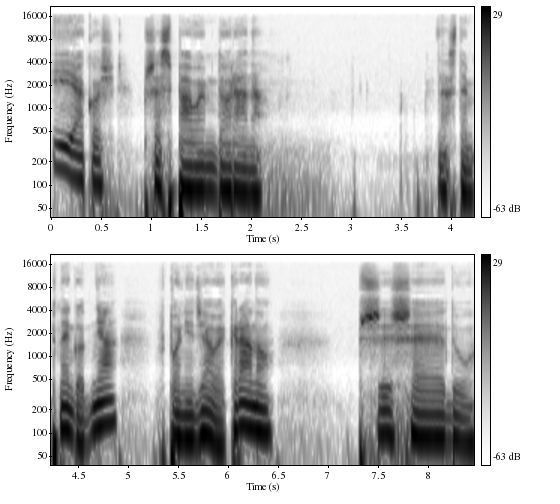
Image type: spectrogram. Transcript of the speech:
i jakoś przespałem do rana. Następnego dnia, w poniedziałek rano, przyszedł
